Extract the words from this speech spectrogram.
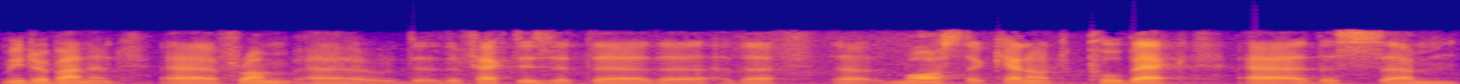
Midrabanan. From Um, uh, the, the fact is that the, the, the, the master cannot pull back uh, this. Um,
